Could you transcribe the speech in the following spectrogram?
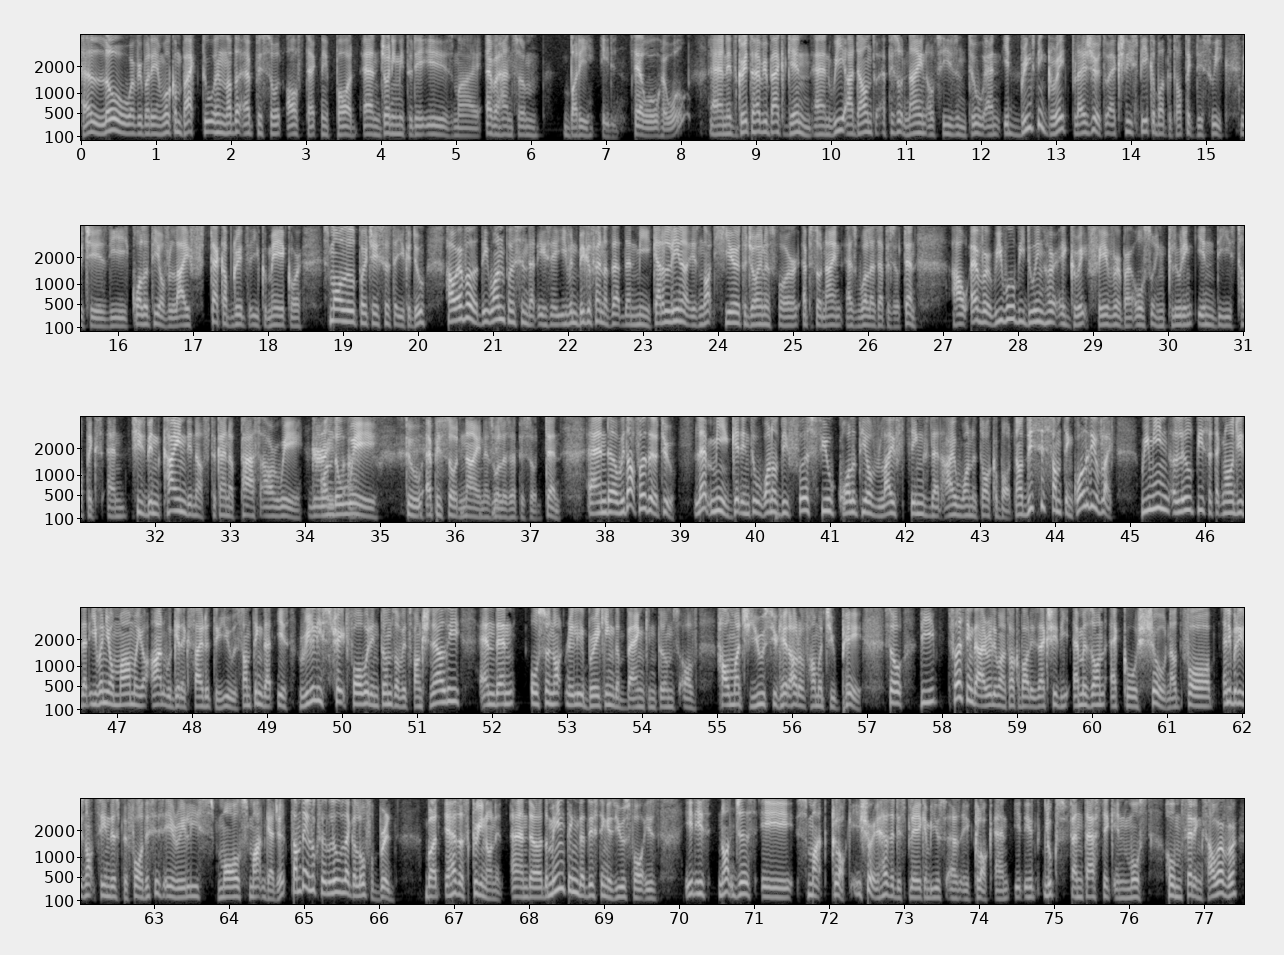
Hello, everybody, and welcome back to another episode of Technipod. And joining me today is my ever handsome buddy Aiden. Hello, hello. And it's great to have you back again. And we are down to episode 9 of season 2. And it brings me great pleasure to actually speak about the topic this week, which is the quality of life, tech upgrades that you could make, or small little purchases that you could do. However, the one person that is a even bigger fan of that than me, Catalina, is not here to join us for episode 9 as well as episode 10. However, we will be doing her a great favor by also including in these topics, and she's been kind enough to kind of pass our way on the us. way to episode 9 as well as episode 10. And uh, without further ado, let me get into one of the first few quality of life things that I want to talk about. Now, this is something, quality of life. We mean a little piece of technology that even your mom or your aunt would get excited to use, something that is really straightforward in terms of its functionality and then also not really breaking the bank in terms of how much use you get out of how much you pay. So, the first thing that I really want to talk about is actually the Amazon Echo Show. Now, for anybody who's not seen this before, this is a really small smart gadget, something that looks a little like a loaf of bread. But it has a screen on it. And uh, the main thing that this thing is used for is it is not just a smart clock. Sure, it has a display, it can be used as a clock, and it, it looks fantastic in most home settings. However,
